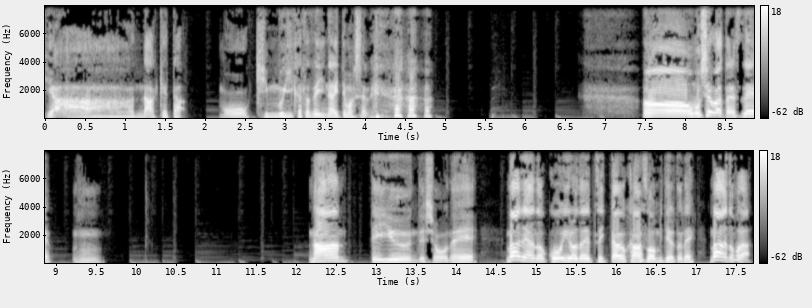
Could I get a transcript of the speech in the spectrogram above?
いやー、泣けた。もう、金麦片手に泣いてましたね。あー、面白かったですね。うん。なんて言うんでしょうね。まあね、あの、こういろんなツイッターの感想を見てるとね、まああの、ほら、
